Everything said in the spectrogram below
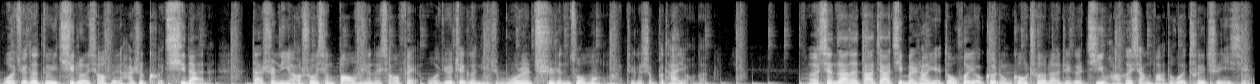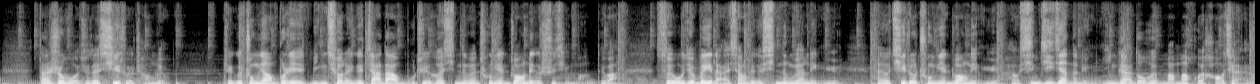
我觉得对于汽车消费还是可期待的。但是你要说像报复性的消费，我觉得这个你是无人痴人做梦啊，这个是不太有的。呃，现在呢，大家基本上也都会有各种购车的这个计划和想法，都会推迟一些。但是我觉得细水长流。这个中央不是也明确了一个加大五 G 和新能源充电桩这个事情嘛，对吧？所以我觉得未来像这个新能源领域，还有汽车充电桩领域，还有新基建的领域，应该都会慢慢会好起来的。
